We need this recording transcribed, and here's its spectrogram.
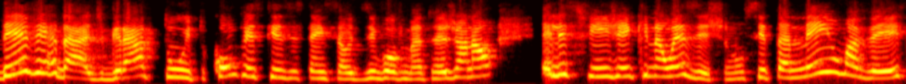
de verdade, gratuito, com pesquisa, extensão e desenvolvimento regional, eles fingem que não existe. Não cita nenhuma vez.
